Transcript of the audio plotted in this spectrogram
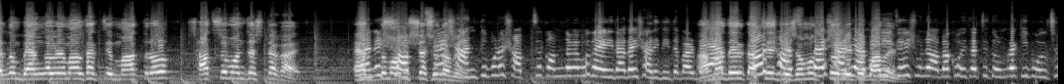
একদম ব্যাঙ্গালোরের মাল থাকছে মাত্র সাতশো পঞ্চাশ টাকায়। একদম অবিশ্বাস্য দামে। শান্তিপুরে সবচেয়ে কম দামে বোধহয় এই দাদাই শাড়ি দিতে পারবে। আমাদের কাছে যে সমস্ত রেটে পাবেন। নিজেই শুনে অবাক হয়ে যাচ্ছি। তোমরা কি বলছো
